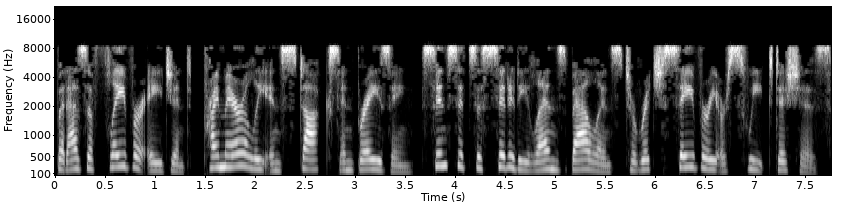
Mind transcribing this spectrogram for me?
but as a flavor agent, primarily in stocks and braising, since its acidity lends balance to rich savory or sweet dishes.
